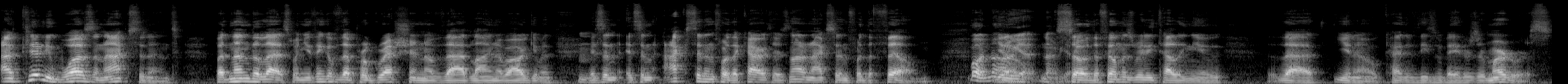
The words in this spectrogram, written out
it clearly was an accident, but nonetheless, when you think of the progression of that line of argument, it's an it's an accident for the character. It's not an accident for the film. Well, no, you know? yeah, no, yeah. So the film is really telling you that you know, kind of these invaders are murderous.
